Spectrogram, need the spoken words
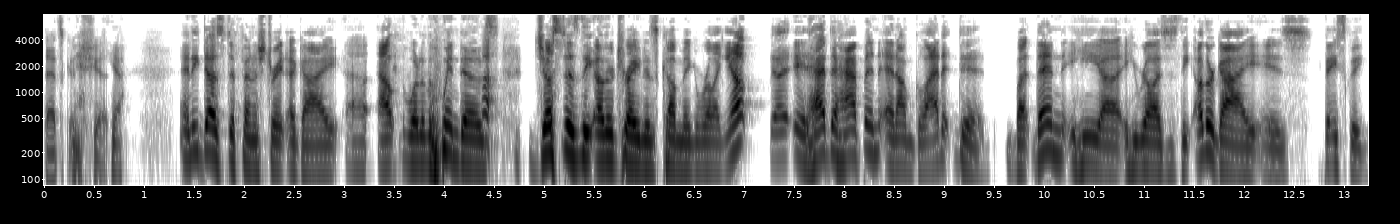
That's good shit. Yeah. And he does defenestrate a guy uh, out one of the windows just as the other train is coming. And we're like, yep, uh, it had to happen. And I'm glad it did. But then he, uh, he realizes the other guy is basically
